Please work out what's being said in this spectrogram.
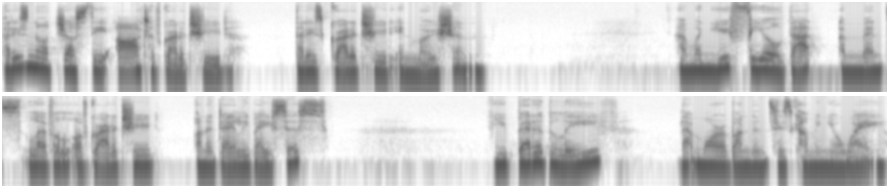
That is not just the art of gratitude, that is gratitude in motion. And when you feel that immense level of gratitude on a daily basis, you better believe that more abundance is coming your way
